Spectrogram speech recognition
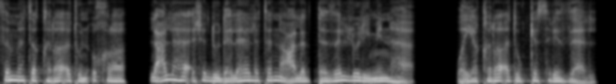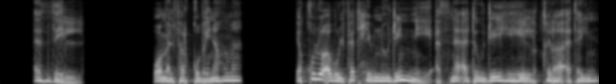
ثمة قراءة أخرى لعلها أشد دلالة على التذلل منها وهي قراءة كسر الذال الذل. وما الفرق بينهما؟ يقول أبو الفتح بن جني أثناء توجيهه القراءتين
